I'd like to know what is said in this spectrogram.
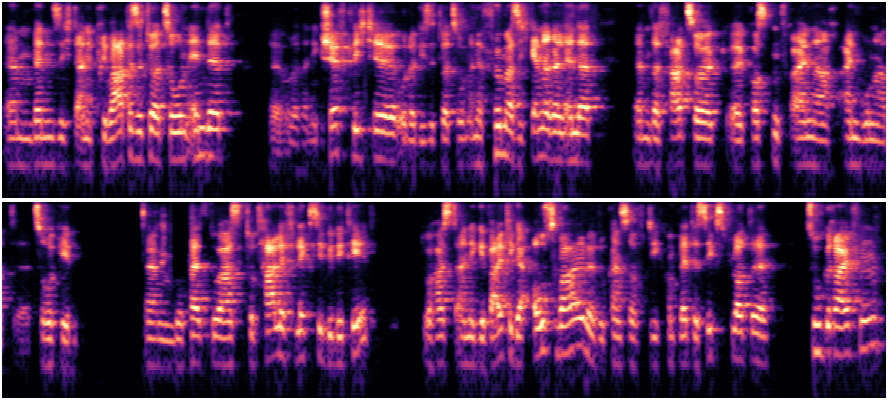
ähm, wenn sich deine private Situation ändert äh, oder deine geschäftliche oder die Situation einer Firma sich generell ändert, ähm, das Fahrzeug äh, kostenfrei nach einem Monat äh, zurückgeben. Ähm, das heißt, du hast totale Flexibilität, du hast eine gewaltige Auswahl, weil du kannst auf die komplette Six-Flotte zugreifen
